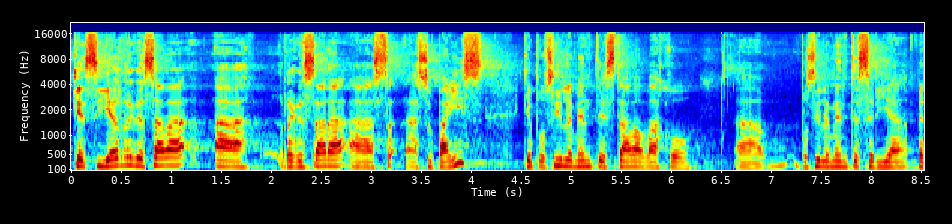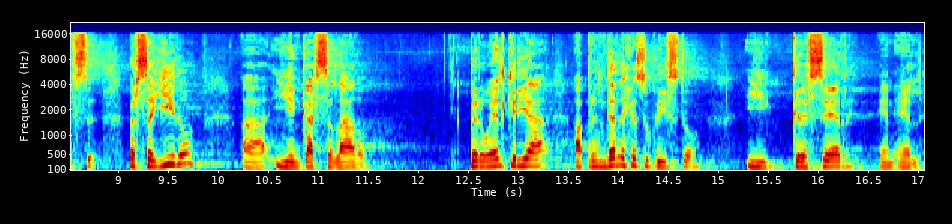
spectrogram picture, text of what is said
que si él regresaba a, regresara a, su país, que posiblemente estaba bajo, ah, posiblemente sería perseguido Ah, y encarcelado. Pero él quería aprender de Jesucristo y crecer en él.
